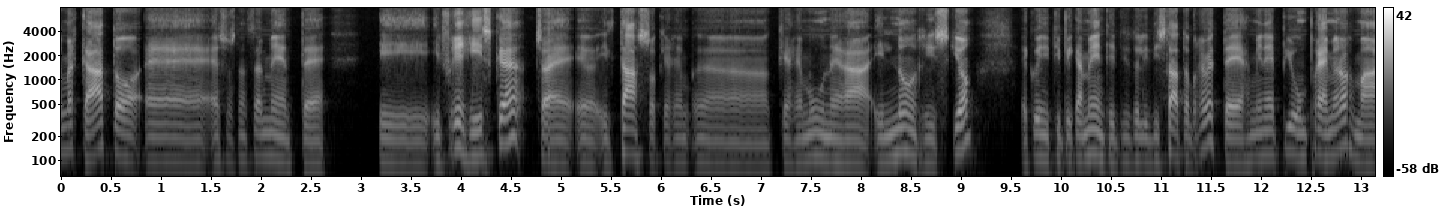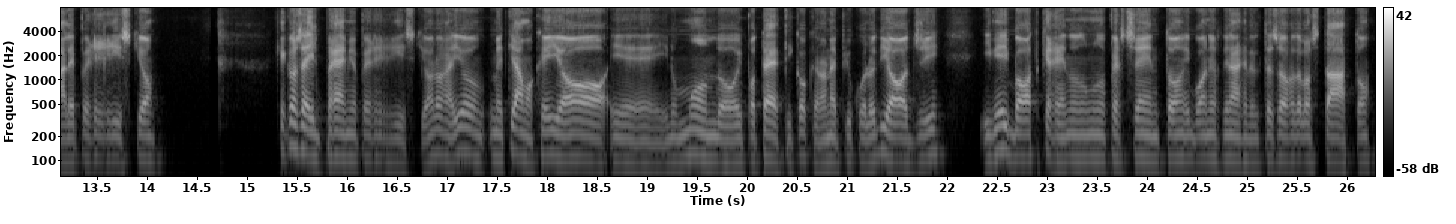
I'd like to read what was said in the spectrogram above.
mercato è, è sostanzialmente il free risk, cioè eh, il tasso che, eh, che, remunera il non rischio, e quindi tipicamente i titoli di Stato a breve termine, più un premio normale per il rischio. Che cos'è il premio per il rischio? Allora io mettiamo che io ho eh, in un mondo ipotetico, che non è più quello di oggi, i miei bot che rendono l'1%, i buoni ordinari del Tesoro dello Stato,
